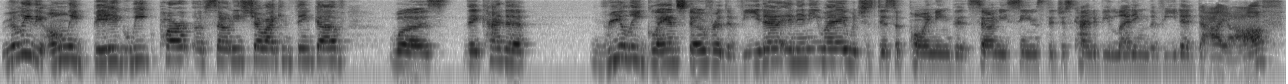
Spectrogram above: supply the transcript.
really, the only big weak part of Sony's show I can think of was they kind of really glanced over the Vita in any way, which is disappointing that Sony seems to just kind of be letting the Vita die off.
